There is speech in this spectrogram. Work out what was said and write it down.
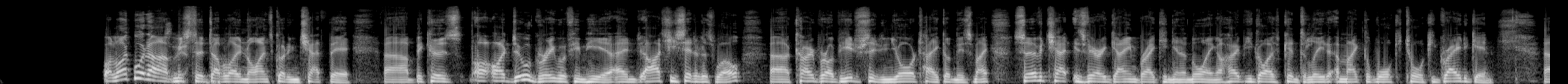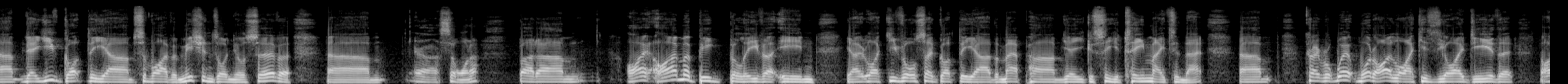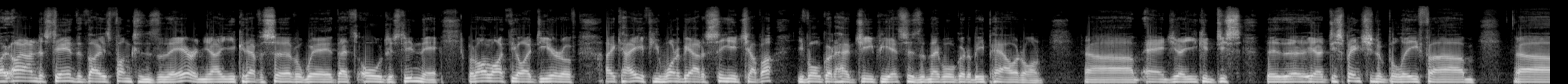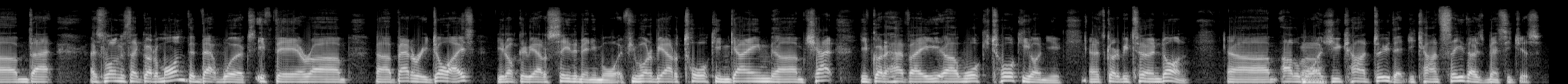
I like what uh, so, Mr. 009's got in chat there uh, because I, I, do agree with him here, and Archie said it as well. Uh, Cobra, I'd be interested in your take on this, mate. Server chat is very game breaking and annoying. I hope you guys can delete it and make the walkie talkie great again. Um, now, you've got the um, survivor missions on your server, um, uh, Sauna, but um, I, I'm a big believer in, you know, like you've also got the uh, the map. Um, yeah, you can see your teammates in that. Um, Cobra, what I like is the idea that I, I understand that those functions are there, and you know, you could have a server where that's all just in there. But I like the idea of okay, if you want to be able to see each other, you've all got to have GPSs, and they've all got to be powered on. Um, and you know you can dis the, the you know, dispension of belief um, um, that as long as they've got them on, then that works. If their um, uh, battery dies, you're not going to be able to see them anymore. If you want to be able to talk in game um, chat, you've got to have a uh, walkie-talkie on you, and it's got to be turned on. Um, otherwise, wow. you can't do that. You can't see those messages.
